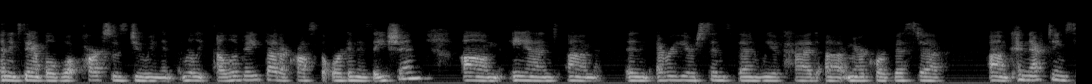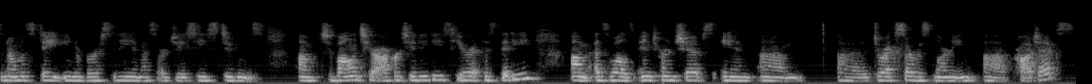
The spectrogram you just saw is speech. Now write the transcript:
an example of what Parks was doing and really elevate that across the organization. Um, and um, and every year since then, we have had uh, AmeriCorps Vista um, connecting Sonoma State University and SRJC students um, to volunteer opportunities here at the city, um, as well as internships and um, uh, direct service learning uh, projects.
